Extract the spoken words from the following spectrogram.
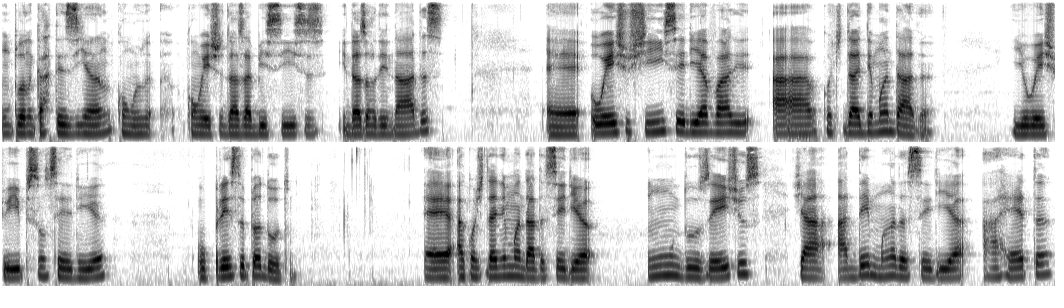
um plano cartesiano com, com o eixo das abscissas e das ordenadas, é, o eixo x seria a, a quantidade demandada e o eixo y seria o preço do produto. É, a quantidade demandada seria um dos eixos, já a demanda seria a reta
